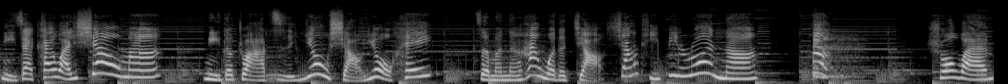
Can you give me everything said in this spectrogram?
你在开玩笑吗？你的爪子又小又黑，怎么能和我的脚相提并论呢？”哼！说完，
